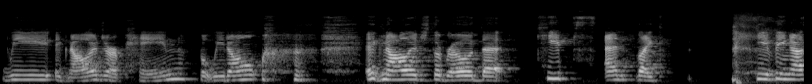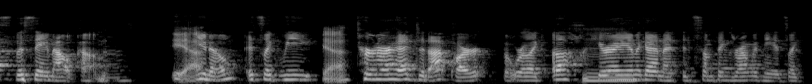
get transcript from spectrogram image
we acknowledge our pain but we don't acknowledge the road that keeps and like giving us the same outcome. Yeah. You know, it's like we Yeah. turn our head to that part, but we're like, oh, here I am Mm. again. It's something's wrong with me. It's like,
